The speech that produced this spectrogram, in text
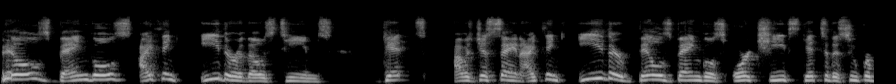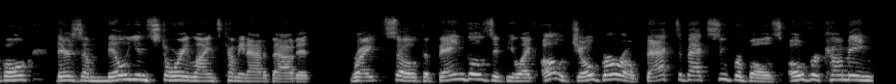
Bills, Bengals. I think either of those teams get I was just saying, I think either Bills, Bengals, or Chiefs get to the Super Bowl. There's a million storylines coming out about it, right? So the Bengals, it'd be like, oh, Joe Burrow, back to back Super Bowls, overcoming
